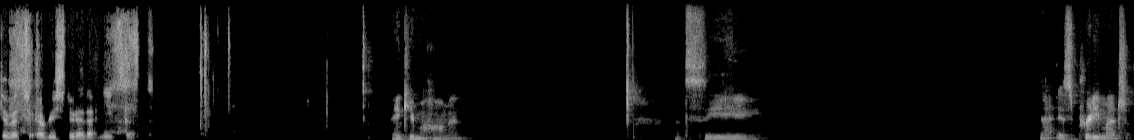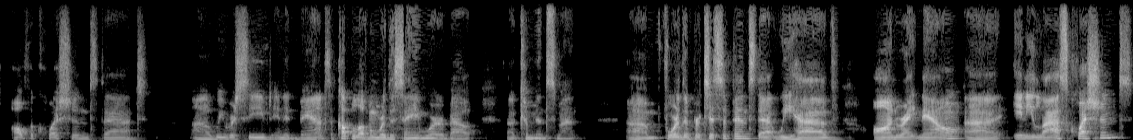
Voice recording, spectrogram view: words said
give it to every student that needs it. Thank you, Mohammed. Let's see. That is pretty much all the questions that uh, we received in advance. A couple of them were the same, were about uh, commencement. Um, for the participants that we have on right now, uh, any last questions?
